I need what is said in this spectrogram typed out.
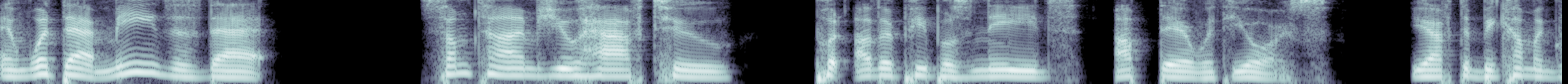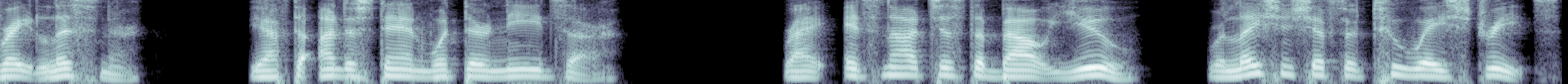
And what that means is that sometimes you have to put other people's needs up there with yours. You have to become a great listener. You have to understand what their needs are, right? It's not just about you. Relationships are two way streets.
